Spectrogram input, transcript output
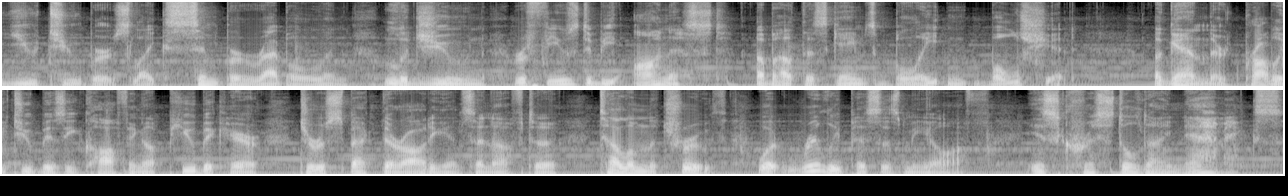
YouTubers like Simper Rebel and Lejeune refuse to be honest about this game's blatant bullshit. Again, they're probably too busy coughing up pubic hair to respect their audience enough to tell them the truth. What really pisses me off is Crystal Dynamics.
